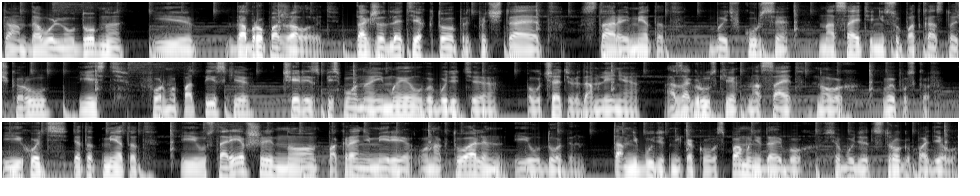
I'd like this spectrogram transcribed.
там довольно удобно и добро пожаловать. Также для тех, кто предпочитает старый метод быть в курсе, на сайте несуподкаст.ру есть форма подписки. Через письмо на e-mail вы будете получать уведомления о загрузке на сайт новых выпусков. И хоть этот метод и устаревший, но, по крайней мере, он актуален и удобен. Там не будет никакого спама, не дай бог, все будет строго по делу.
